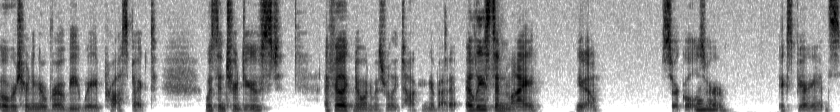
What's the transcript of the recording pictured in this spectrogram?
overturning of roe v. Wade prospect was introduced. I feel like no one was really talking about it at least in my you know circles Mhm. or experience.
